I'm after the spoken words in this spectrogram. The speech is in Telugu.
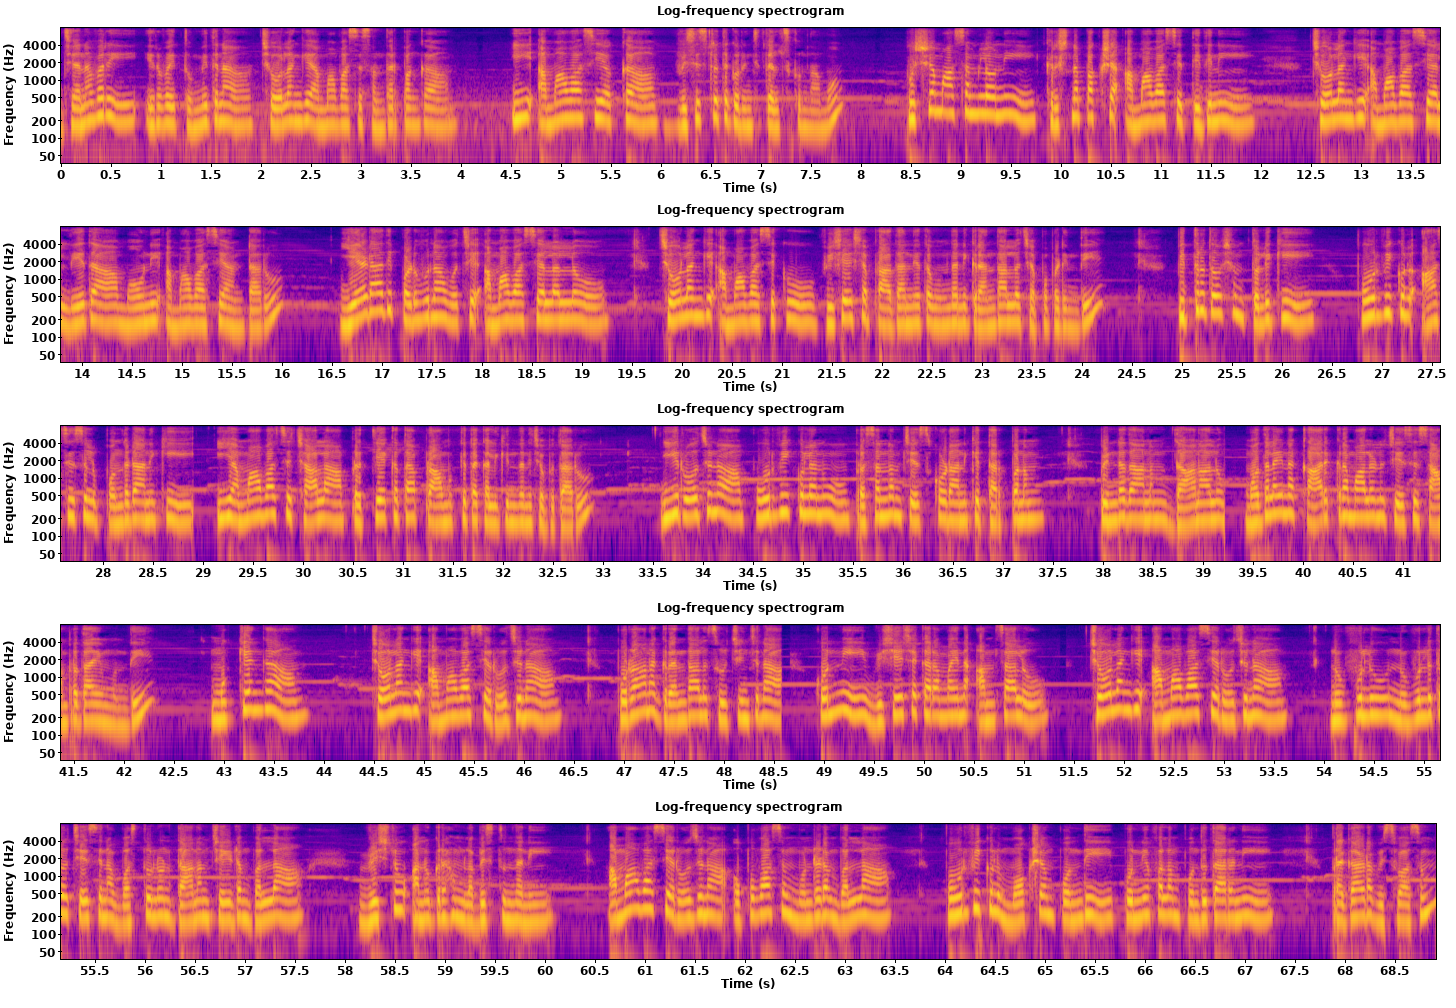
జనవరి ఇరవై తొమ్మిదిన చోలంగి అమావాస్య సందర్భంగా ఈ అమావాస్య యొక్క విశిష్టత గురించి తెలుసుకుందాము. పుష్యమాసంలోని కృష్ణపక్ష అమావాస్య తిథిని చోలంగి అమావాస్య లేదా మౌని అమావాస్య అంటారు. ఏడాది పొడవునా వచ్చే అమావాస్యలలో చోలంగి అమావాస్యకు విశేష ప్రాధాన్యత ఉందని గ్రంథాల్లో చెప్పబడింది. పితృదోషం తొలగి పూర్వీకులు ఆశీస్సులు పొందడానికి ఈ అమావాస్య చాలా ప్రత్యేకత ప్రాముఖ్యత కలిగిందని చెబుతారు. ఈ రోజున పూర్వీకులను ప్రసన్నం చేసుకోవడానికి తర్పణం పిండదానం దానాలు మొదలైన కార్యక్రమాలను చేసే సాంప్రదాయం ఉంది. ముఖ్యంగా చోలంగి అమావాస్య రోజున పురాణ గ్రంథాలు సూచించిన కొన్ని విశేషకరమైన అంశాలు చోలంగి అమావాస్య రోజున నువ్వులు నువ్వులతో చేసిన వస్తువులను దానం చేయడం వల్ల విష్ణు అనుగ్రహం లభిస్తుందని అమావాస్య రోజున ఉపవాసం ఉండడం వల్ల పూర్వీకులు మోక్షం పొంది పుణ్యఫలం పొందుతారని ప్రగాఢ విశ్వాసం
